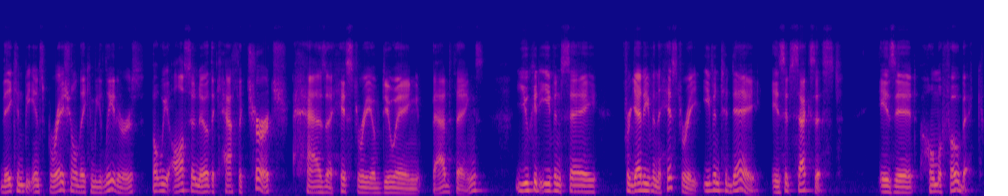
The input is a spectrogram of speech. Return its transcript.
They can be inspirational, they can be leaders, but we also know the Catholic Church has a history of doing bad things. You could even say, forget even the history, even today, is it sexist? Is it homophobic?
